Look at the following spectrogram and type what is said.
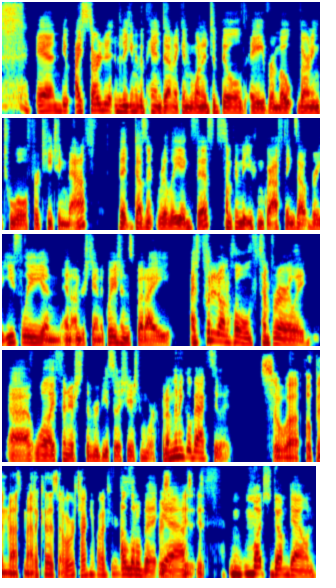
and I started at the beginning of the pandemic and wanted to build a remote learning tool for teaching math that doesn't really exist, something that you can graph things out very easily and, and understand equations. But I, I've put it on hold temporarily uh, while I finish the Ruby Association work, but I'm going to go back to it. So, uh, Open Mathematica, is that what we're talking about here? A little bit, is yeah. It, is, is... Much dumbed down.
